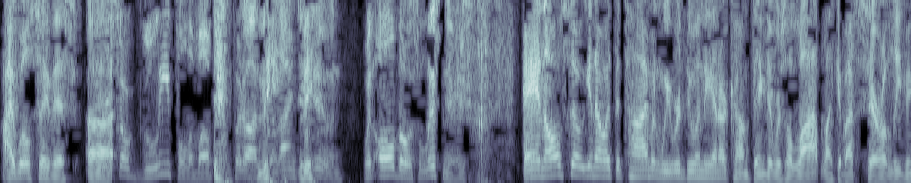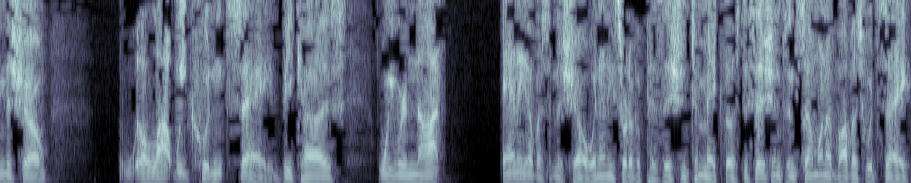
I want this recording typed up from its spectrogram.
I will say this. Uh, You're so gleeful about being put on from 9 to noon with all those listeners. And also, you know, at the time when we were doing the Entercom thing, there was a lot like about Sarah leaving the show. A lot we couldn't say because we were not any of us in the show in any sort of a position to make those decisions. And someone above us would say,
